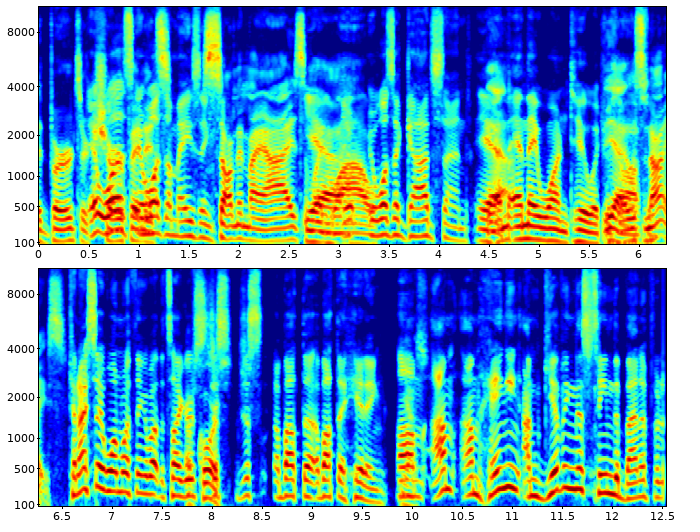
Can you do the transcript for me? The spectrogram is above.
the birds are It chirping. was it was it's amazing. Sun in my eyes. I'm Yeah. like, wow. It, it was a godsend. Yeah, And, Yeah. and they won too, which was yeah, it was nice. Can I say one more thing about the Tigers? Of course. Just, just about the about the hitting. Um, Yes. I'm I'm hanging. I'm giving this team the benefit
